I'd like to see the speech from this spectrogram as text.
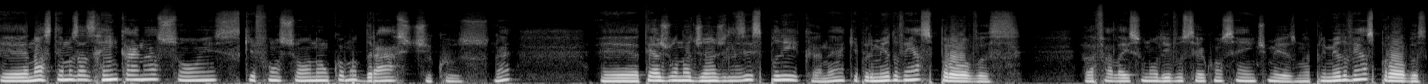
É, nós temos as reencarnações que funcionam como drásticos, né? É, até a Joana de Ângeles explica, né? Que primeiro vem as provas. Ela fala isso no livro Ser Consciente mesmo. Né? Primeiro vem as provas,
